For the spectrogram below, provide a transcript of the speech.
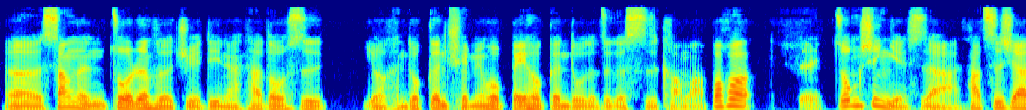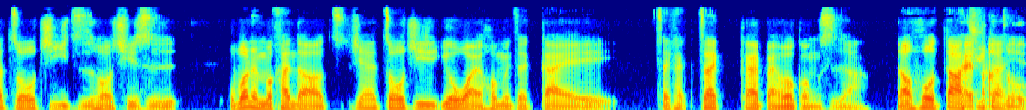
嗯、呃，商人做任何决定啊，他都是有很多更全面或背后更多的这个思考嘛。包括对中信也是啊，他吃下洲际之后，其实我不知道你有没有看到，现在洲际右外后面在盖在盖在盖百货公司啊，然后或大巨蛋也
